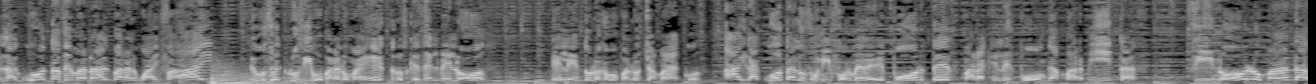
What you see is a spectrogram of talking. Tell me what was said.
La cuota semanal para el wifi, de uso exclusivo para los maestros, que es el veloz. El lento lo dejamos para los chamacos. Ay, la cuota de los uniformes de deportes para que les pongan barbitas. Si no lo mandas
